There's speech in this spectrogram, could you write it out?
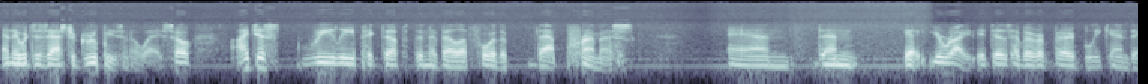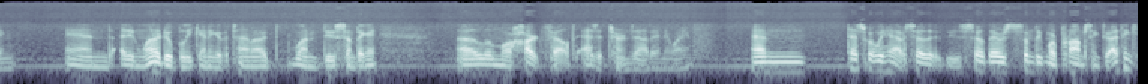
And they were disaster groupies in a way. So I just really picked up the novella for the that premise. And then, yeah, you're right, it does have a very bleak ending. And I didn't want to do a bleak ending at the time. I wanted to do something uh, a little more heartfelt, as it turns out, anyway. And that's what we have. So, so there's something more promising to. I think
